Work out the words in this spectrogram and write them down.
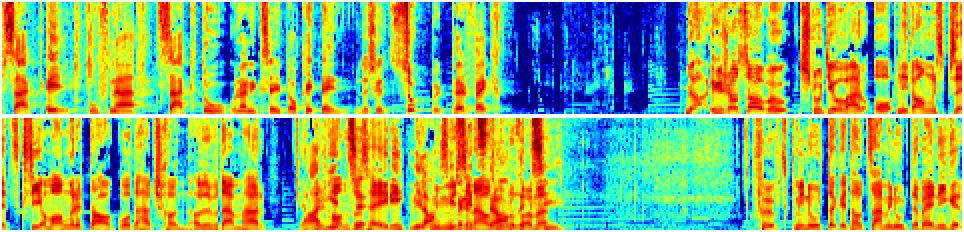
Sag, eh, aufnehmen, sag du. Und dann habe ich gesagt, okay, dann. Und du hast gesagt, super, perfekt. Ja, ist auch so, weil das Studio wäre auch nicht anders besetzt gewesen am anderen Tag, wo du hättest können. Also von dem her, Ja, jetzt, als äh, Heiri. Wie lange sind wir jetzt auch dran noch bekommen. gewesen? 50 Minuten, geht halt 10 Minuten weniger.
